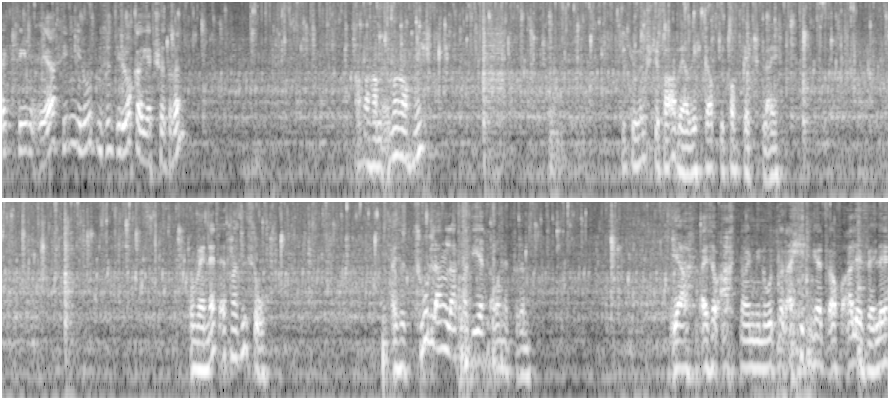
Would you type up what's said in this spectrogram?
Sechs, sieben, ja, sieben Minuten sind die locker jetzt schon drin. Aber haben immer noch nicht die gewünschte Farbe. Aber ich glaube, die kommt jetzt gleich. Und wenn nicht, erstmal sie so. Also zu lang lassen wir die jetzt auch nicht drin. Ja, also 8, 9 Minuten reichen jetzt auf alle Fälle.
